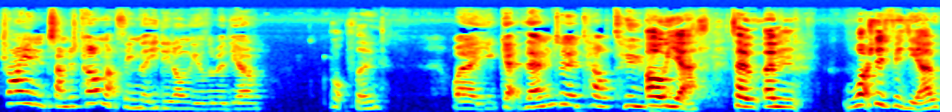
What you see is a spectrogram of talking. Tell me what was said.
Try and Sam, just tell them that thing that you did on the other video. What thing? Where you get them to tell two Oh friends. yes. So um, watch this video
